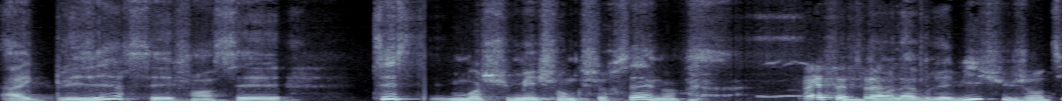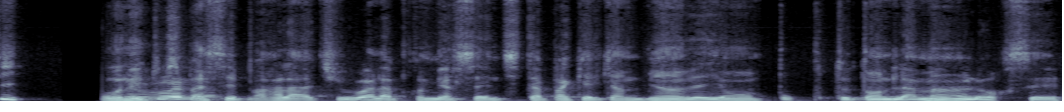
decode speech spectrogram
Avec plaisir, c'est, enfin, c'est, tu sais, c'est- moi, je suis méchant que sur scène. hein. Ouais, c'est ça. Dans la vraie vie, je suis gentil. On est tous Voilà. passés par là, tu vois, la première scène. Si t'as pas quelqu'un de bienveillant pour te tendre la main, alors c'est,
